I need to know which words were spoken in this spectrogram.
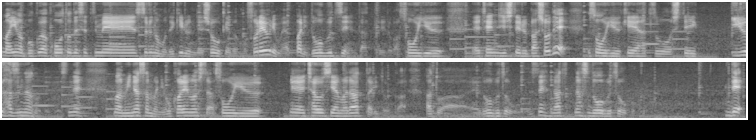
まあ、今僕が口頭で説明するのもできるんでしょうけどもそれよりもやっぱり動物園だったりとかそういう展示してる場所でそういう啓発をしているはずなのでですね、まあ、皆様におかれましたらそういう、えー、茶臼山であったりとかあとは、え動物王国ですね那須動物王国で、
